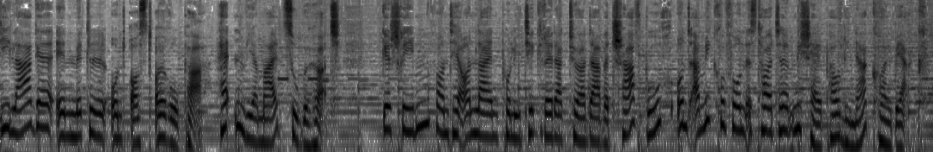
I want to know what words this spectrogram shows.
die Lage in Mittel- und Osteuropa. Hätten wir mal zugehört. Geschrieben von T-Online Politikredakteur David Schafbuch und am Mikrofon ist heute Michelle Paulina Kolberg.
